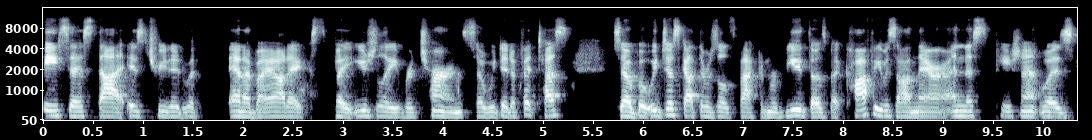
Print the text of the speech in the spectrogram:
basis that is treated with antibiotics, but usually returns. So we did a fit test so, but we just got the results back and reviewed those, but coffee was on there. And this patient was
